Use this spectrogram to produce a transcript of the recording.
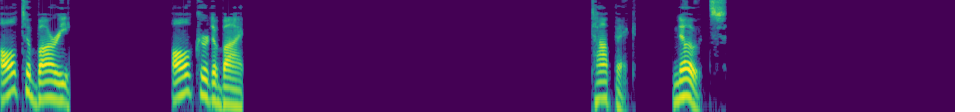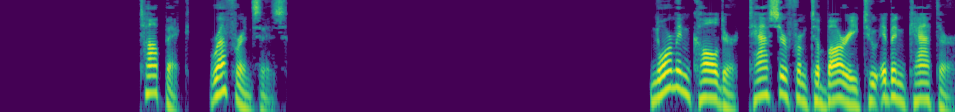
Al-Tabari Al-Qurtubi Topic Notes Topic References Norman Calder, Tafsir from Tabari to Ibn Kathir,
